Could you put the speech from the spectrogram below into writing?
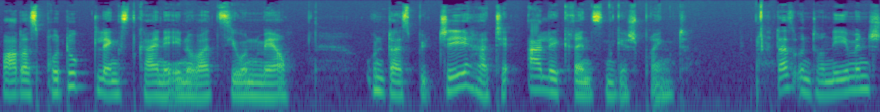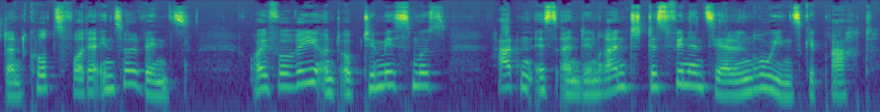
war das Produkt längst keine Innovation mehr und das Budget hatte alle Grenzen gesprengt. Das Unternehmen stand kurz vor der Insolvenz. Euphorie und Optimismus hatten es an den Rand des finanziellen Ruins gebracht.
